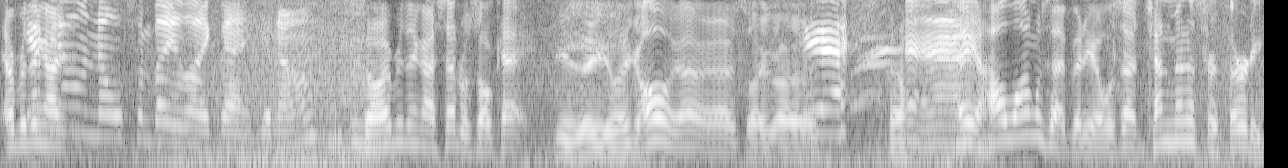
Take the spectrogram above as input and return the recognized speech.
everything Maybe I. I'll know somebody like that, you know? So everything I said was okay. He's like, oh yeah, yeah. It's like, uh, Yeah. you know, hey, how long was that video? Was that 10 minutes or 30? You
